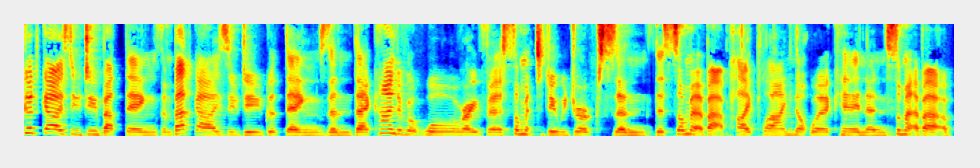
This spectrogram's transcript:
good guys who do bad things and bad guys who do good things, and they're kind of at war over something to do with drugs, and there's something about a pipeline not working, and something about a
